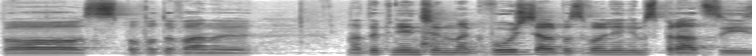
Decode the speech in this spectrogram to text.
bo spowodowany nadepnięciem na gwóźdź albo zwolnieniem z pracy i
